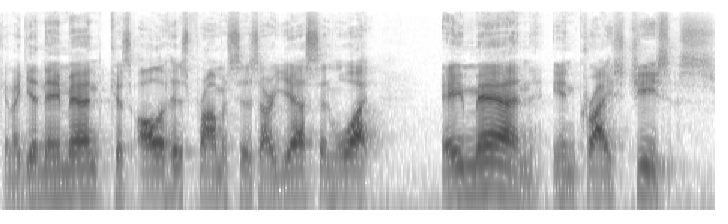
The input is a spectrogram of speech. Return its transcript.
Can I get an amen? Because all of his promises are yes and what? Amen in Christ Jesus.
